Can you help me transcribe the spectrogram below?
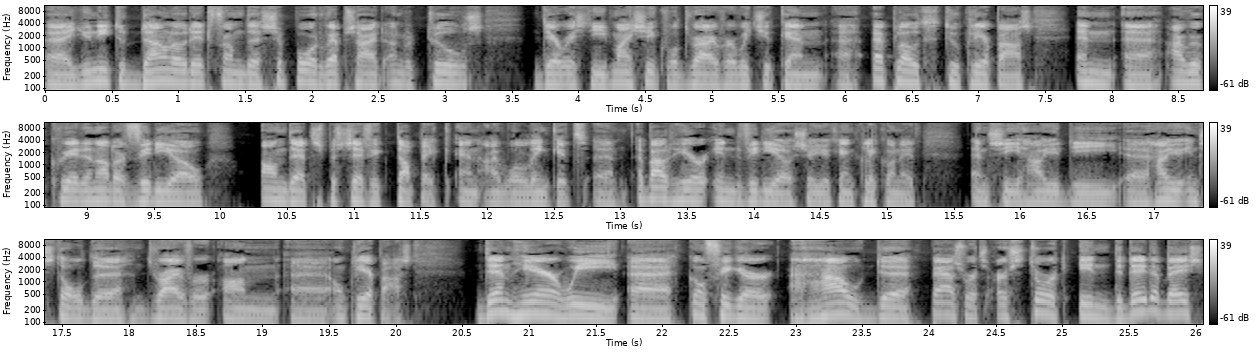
Uh, you need to download it from the support website under Tools. There is the MySQL driver which you can uh, upload to ClearPass, and uh, I will create another video on that specific topic and I will link it uh, about here in the video so you can click on it and see how you de, uh, how you install the driver on uh, on ClearPass. Then here we uh, configure how the passwords are stored in the database.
